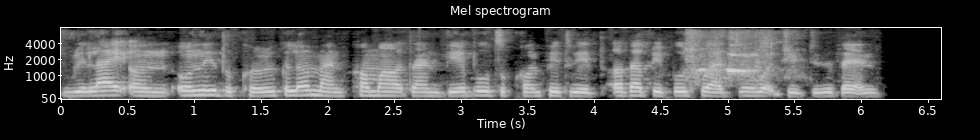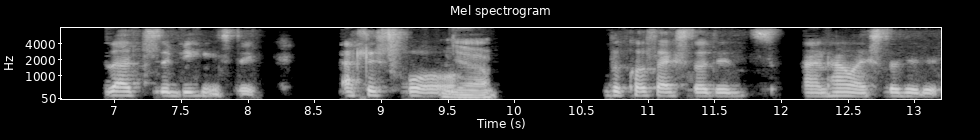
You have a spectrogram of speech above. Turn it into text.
rely on only the curriculum and come out and be able to compete with other people who are doing what you do, then that's a big mistake at least for yeah. the course I studied and how I studied it.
